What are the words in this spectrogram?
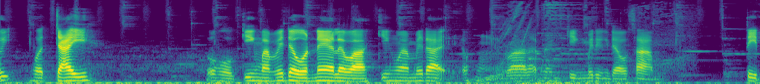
ฮ้ยหัวใจ โอ้โหกิ้งมาไม่โดนแน่เลยว่ะกิ้งมาไม่ได้อื้อหือว่าแล้วมันกิ้งไม่ถึงแถวสามติด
